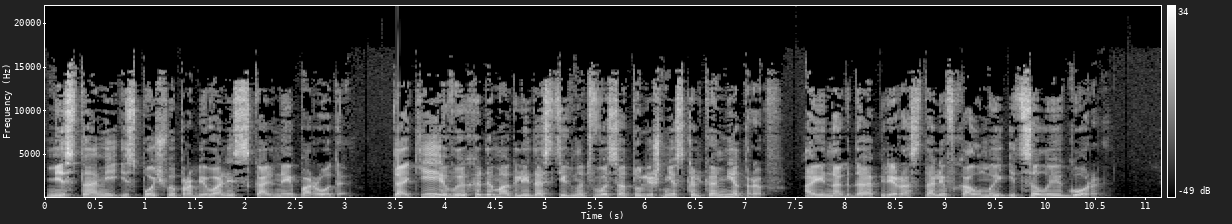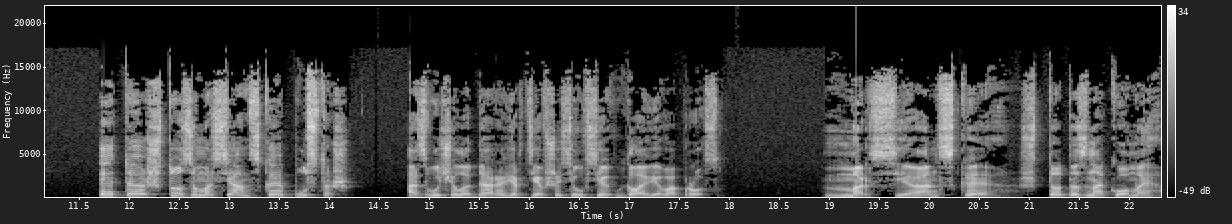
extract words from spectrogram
Местами из почвы пробивались скальные породы – Такие выходы могли достигнуть в высоту лишь несколько метров, а иногда перерастали в холмы и целые горы. «Это что за марсианская пустошь?» – озвучила Дара, вертевшийся у всех в голове вопрос. «Марсианская? Что-то знакомое».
